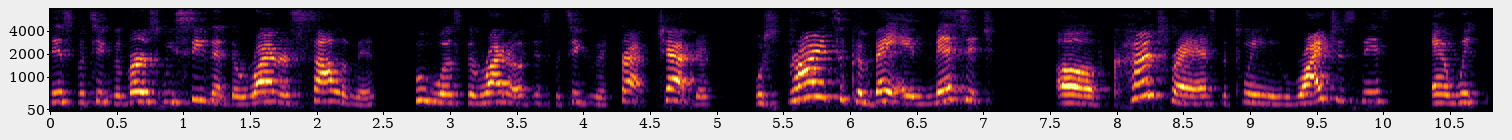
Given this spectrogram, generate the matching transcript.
this particular verse, we see that the writer Solomon who was the writer of this particular tra- chapter, was trying to convey a message of contrast between righteousness and wickedness.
